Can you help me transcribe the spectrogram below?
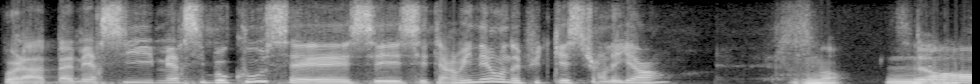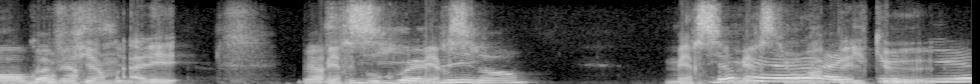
Voilà, bah merci, merci beaucoup. C'est terminé. On n'a plus de questions, les gars. Non. Non, on bah confirme. Allez, merci, beaucoup, merci. Hein. Merci, merci. On rappelle que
